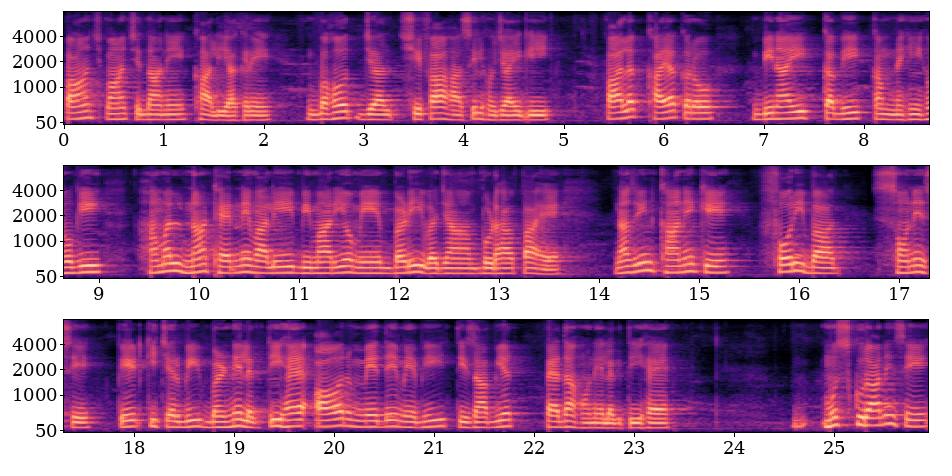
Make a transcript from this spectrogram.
پانچ پانچ دانے کھا لیا کریں۔ بہت جلد شفا حاصل ہو جائے گی۔ پالک کھایا کرو، بینائی کبھی کم نہیں ہوگی۔ حمل نہ ٹھہرنے والی بیماریوں میں بڑی وجہ بڑھاپا ہے۔ ناظرین، کھانے کے فوری بعد سونے سے پیٹ کی چربی بڑھنے لگتی ہے اور میدے میں بھی تیزابیت پیدا ہونے لگتی ہے۔ مسکرانے سے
